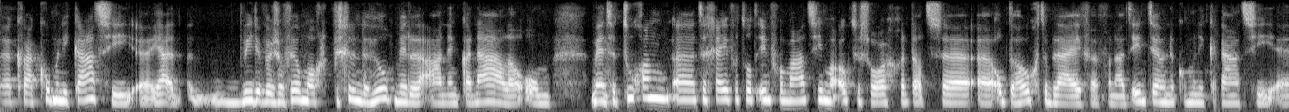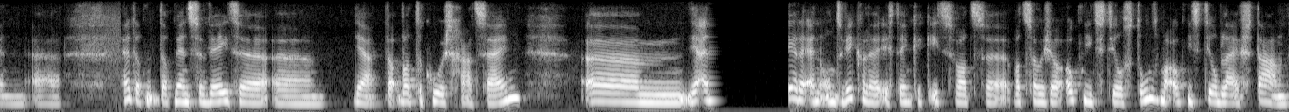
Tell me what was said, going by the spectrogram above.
Uh, qua communicatie uh, ja, bieden we zoveel mogelijk verschillende hulpmiddelen aan en kanalen om mensen toegang uh, te geven tot informatie, maar ook te zorgen dat ze op de hoogte blijven vanuit interne communicatie en hè, dat, dat mensen weten ja, wat de koers gaat zijn. Um, ja, en leren en ontwikkelen is denk ik iets wat, uh, wat sowieso ook niet stil stond, maar ook niet stil blijft staan.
